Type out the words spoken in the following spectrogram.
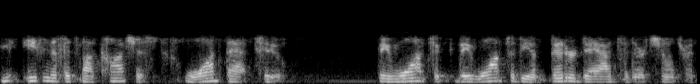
even if it's not conscious, want that too. They want to, they want to be a better dad to their children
